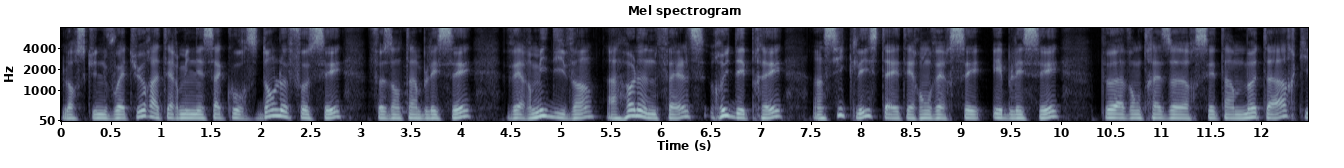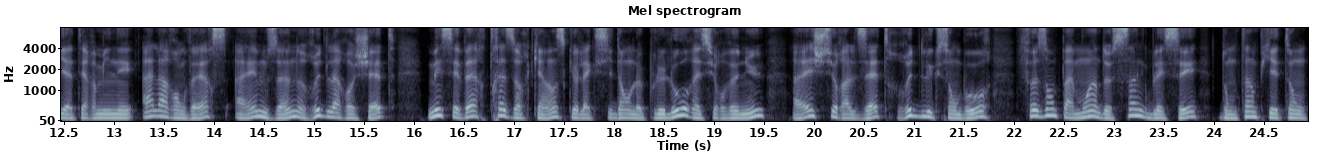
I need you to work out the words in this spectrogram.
lorsqu'une voiture a terminé sa course dans le fossé, faisant un blessé. Vers midi 20, à Hollenfels, rue des Prés, un cycliste a été renversé et blessé. Peu avant 13 heures, c'est un motard qui a terminé à la renverse à Emsen, rue de la Rochette, mais c'est vers 13h15 que l'accident le plus lourd est survenu à Esch-sur-Alzette, rue de Luxembourg, faisant pas moins de 5 blessés, dont un piéton.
